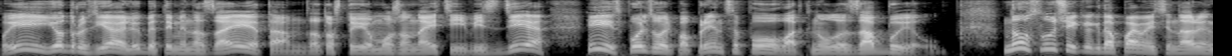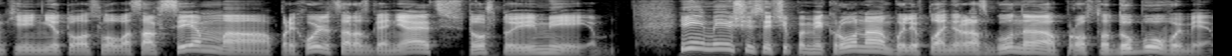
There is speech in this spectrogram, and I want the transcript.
И ее друзья любят именно за это, за то, что ее можно найти везде и использовать по принципу «воткнул и забыл». Но в случае, когда памяти на рынке нету от слова совсем, а, приходится разгонять то, что имеем. И имеющиеся чипы Микрона были в плане разгона просто дубовыми.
